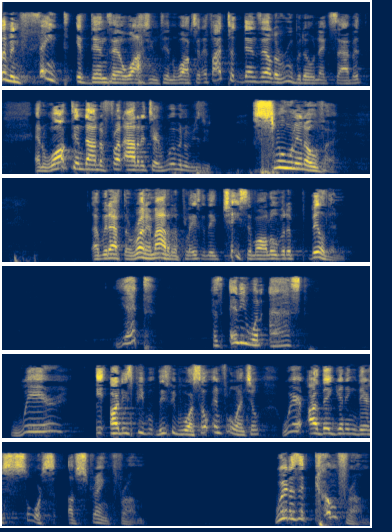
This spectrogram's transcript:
Women faint if Denzel Washington walks in. If I took Denzel to Rubidoux next Sabbath and walked him down the front out of the church, women would be swooning over. And we'd have to run him out of the place because they'd chase him all over the building. Yet, has anyone asked, where are these people, these people who are so influential, where are they getting their source of strength from? Where does it come from?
